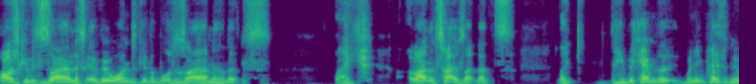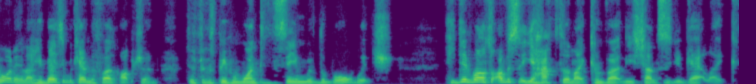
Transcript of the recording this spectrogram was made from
"Oh, just give it to Zion. Let's everyone just give the ball to Zion." And let's like a lot of times, like that's like he became the when he played for New Orleans, like he basically became the first option just because people wanted to see him with the ball, which he did well. So obviously, you have to like convert these chances you get. Like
